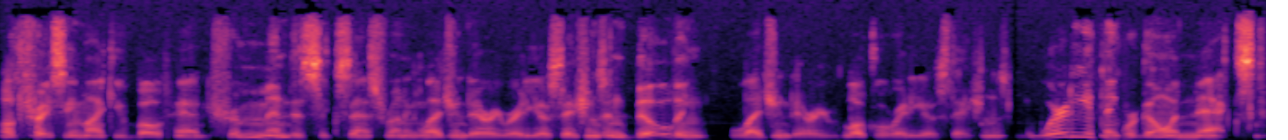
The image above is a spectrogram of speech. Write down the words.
Well, Tracy and Mike, you both had tremendous success running legendary radio stations and building legendary local radio stations. Where do you think we're going next?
